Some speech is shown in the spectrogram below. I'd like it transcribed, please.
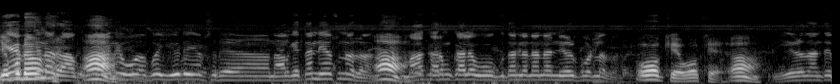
ఇప్పుడు నాలుగైతే నేర్చున్నారు ఆ. మా కరం కాలే ఒక దాంట్లో నీళ్ళు పోవట్లేదు ఓకే ఓకే ఆ. నీళ్ళు అంతే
